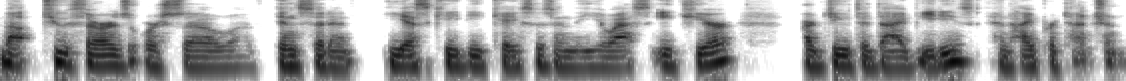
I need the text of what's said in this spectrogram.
About two thirds or so of incident ESKD cases in the US each year are due to diabetes and hypertension.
